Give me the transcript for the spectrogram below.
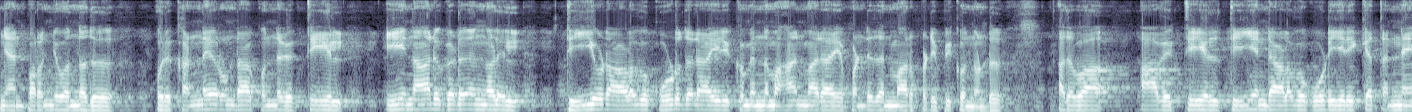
ഞാൻ പറഞ്ഞു വന്നത് ഒരു കണ്ണേറുണ്ടാക്കുന്ന വ്യക്തിയിൽ ഈ നാല് ഘടകങ്ങളിൽ തീയുടെ അളവ് കൂടുതലായിരിക്കുമെന്ന് മഹാന്മാരായ പണ്ഡിതന്മാർ പഠിപ്പിക്കുന്നുണ്ട്. അഥവാ ആ വ്യക്തിയിൽ തീയന്റെ അളവ് കൂടിയിരിക്കെ തന്നെ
